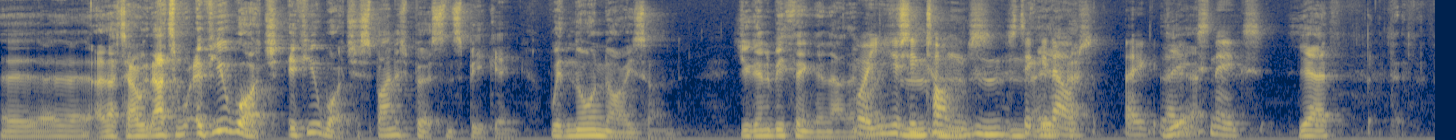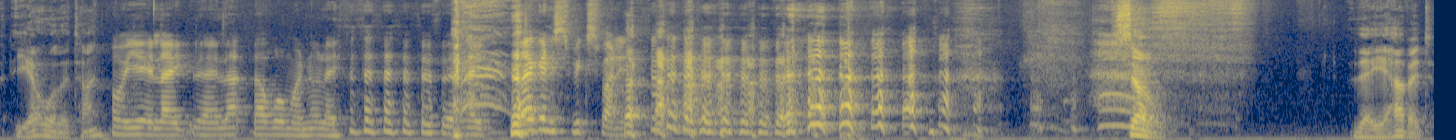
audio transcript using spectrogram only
Uh, that's how. That's if you watch if you watch a Spanish person speaking with no noise on, you're going to be thinking that. they're Well, going, you see "Mm, tongues mm, mm, sticking out like like Yeah. snakes. Yeah, yeah, all the time. Oh yeah, like that, that woman, no, like, like I can speak Spanish. So, there you have it.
